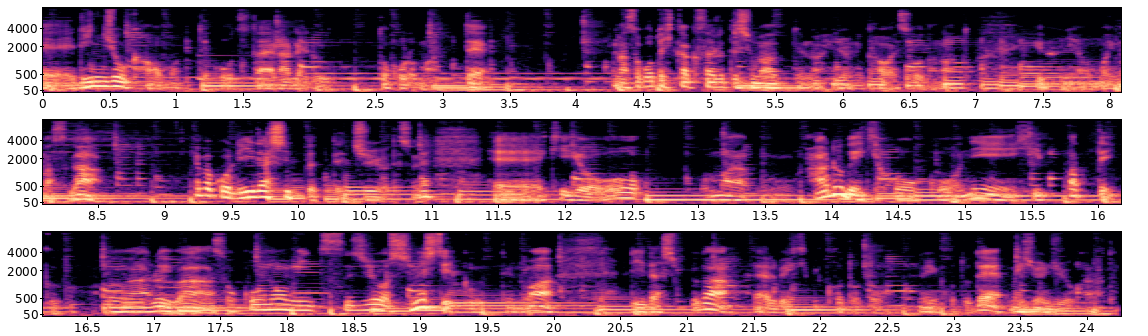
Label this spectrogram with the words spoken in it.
えー、臨場感を持ってこう伝えられるところもあって、まあ、そこと比較されてしまうっていうのは非常にかわいそうだなというふうには思いますがやっぱこうリーダーシップって重要ですよね。えー、企業をまあ、あるべき方向に引っ張っていくあるいはそこの道筋を示していくっていうのはリーダーシップがやるべきことということで非常に重要かなと。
